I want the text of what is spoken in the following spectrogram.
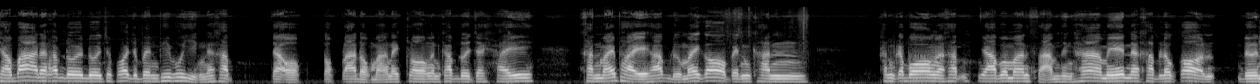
ชาวบ้านนะครับ โดยโดยเฉพาะจะเป็นพี่ผู้หญิงนะครับ จะออกตกปลาดอกหมากในคลองกันครับ โดยจะใช้คันไม้ไผ่ครับ หรือไม่ก็เป็นคันคันกระบองนะครับ ยาวประมาณ 3-5 เมตรนะครับ แล้วก็เดิน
